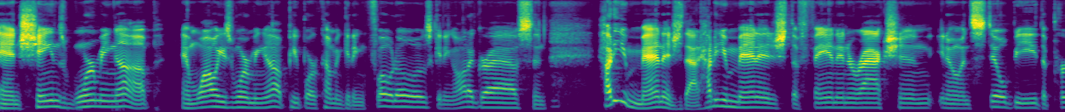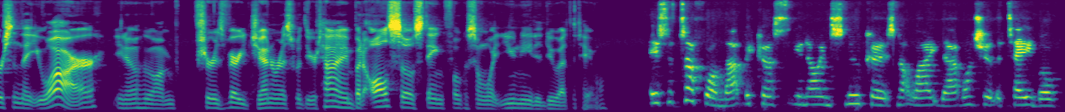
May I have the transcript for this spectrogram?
And Shane's warming up. And while he's warming up, people are coming getting photos, getting autographs. And, how do you manage that? How do you manage the fan interaction you know and still be the person that you are you know who i'm sure is very generous with your time but also staying focused on what you need to do at the table? It's a tough one that because you know in snooker it's not like that. Once you're at the table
